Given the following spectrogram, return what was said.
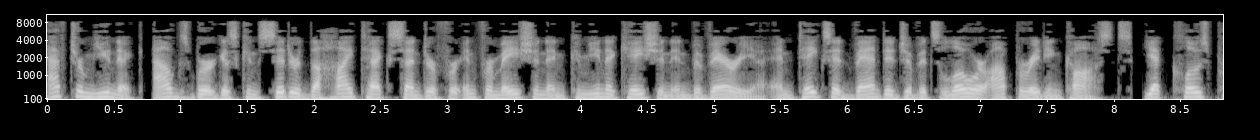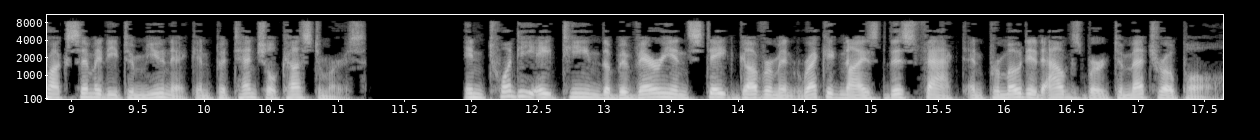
After Munich, Augsburg is considered the high-tech center for information and communication in Bavaria and takes advantage of its lower operating costs, yet close proximity to Munich and potential customers. In 2018 the Bavarian state government recognized this fact and promoted Augsburg to metropole.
